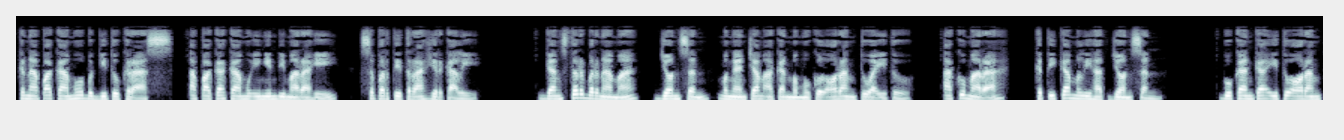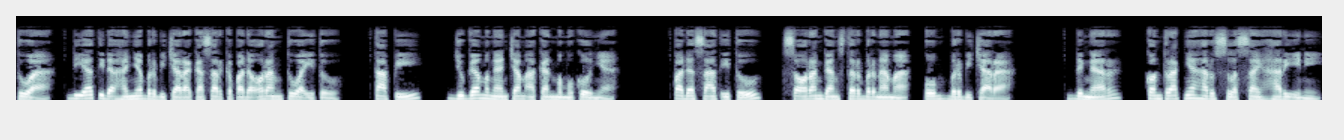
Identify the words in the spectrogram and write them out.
Kenapa kamu begitu keras? Apakah kamu ingin dimarahi, seperti terakhir kali? Gangster bernama, Johnson, mengancam akan memukul orang tua itu. Aku marah, ketika melihat Johnson. Bukankah itu orang tua? Dia tidak hanya berbicara kasar kepada orang tua itu. Tapi, juga mengancam akan memukulnya. Pada saat itu, seorang gangster bernama, Um, berbicara. Dengar, kontraknya harus selesai hari ini.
